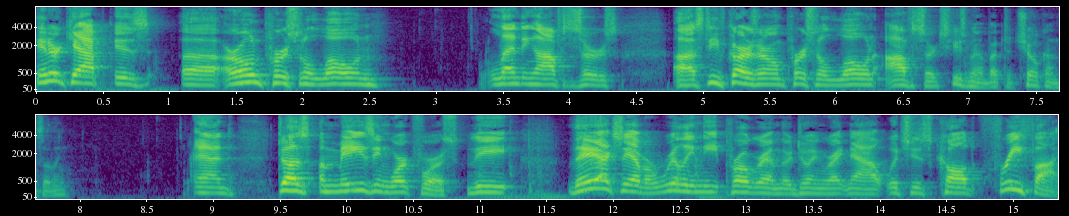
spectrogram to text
Intercap is uh, our own personal loan lending officers. Uh, Steve Carter is our own personal loan officer. Excuse me, I'm about to choke on something. And does amazing work for us. The they actually have a really neat program they're doing right now, which is called FreeFi.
